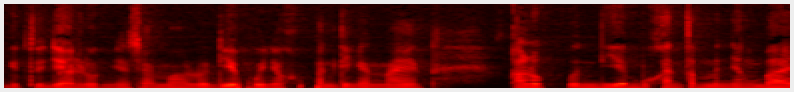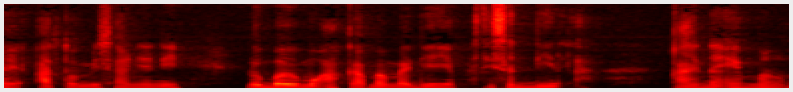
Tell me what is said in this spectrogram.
gitu jalurnya sama lu. Dia punya kepentingan lain. Kalaupun dia bukan temen yang baik atau misalnya nih lu baru mau akrab sama dia ya pasti sedih lah. Karena emang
